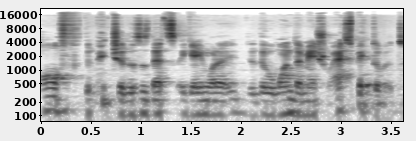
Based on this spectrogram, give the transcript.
half the picture. This is that's again what I, the one-dimensional aspect of it.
